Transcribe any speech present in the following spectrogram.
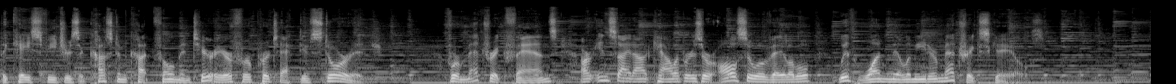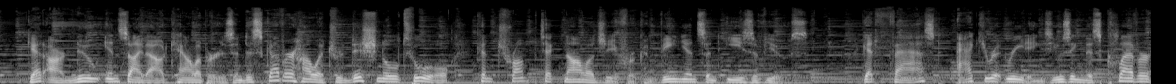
The case features a custom cut foam interior for protective storage. For metric fans, our inside out calipers are also available with 1mm metric scales. Get our new inside out calipers and discover how a traditional tool can trump technology for convenience and ease of use. Get fast, accurate readings using this clever,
